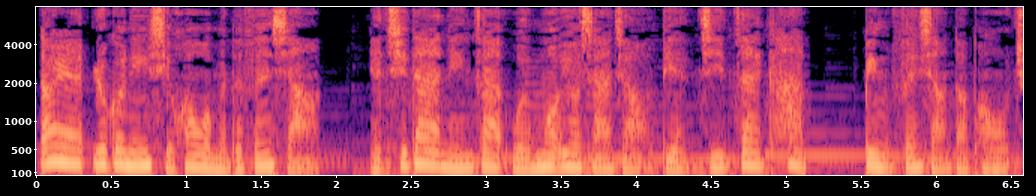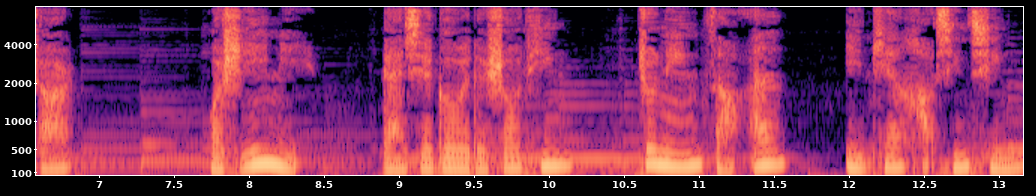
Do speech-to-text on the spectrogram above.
当然，如果您喜欢我们的分享，也期待您在文末右下角点击再看，并分享到朋友圈。我是一米，感谢各位的收听，祝您早安，一天好心情。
